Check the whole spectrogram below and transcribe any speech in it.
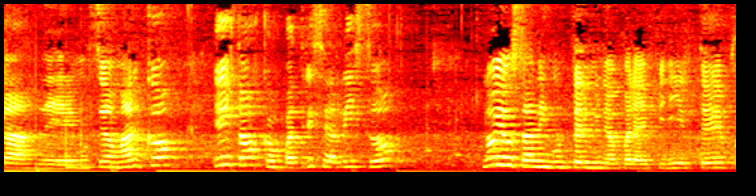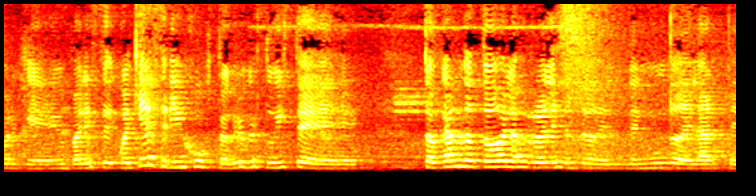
podcast de Museo Marco. Y hoy estamos con Patricia Rizzo. No voy a usar ningún término para definirte porque me parece, cualquiera sería injusto. Creo que estuviste tocando todos los roles dentro del, mundo del arte.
